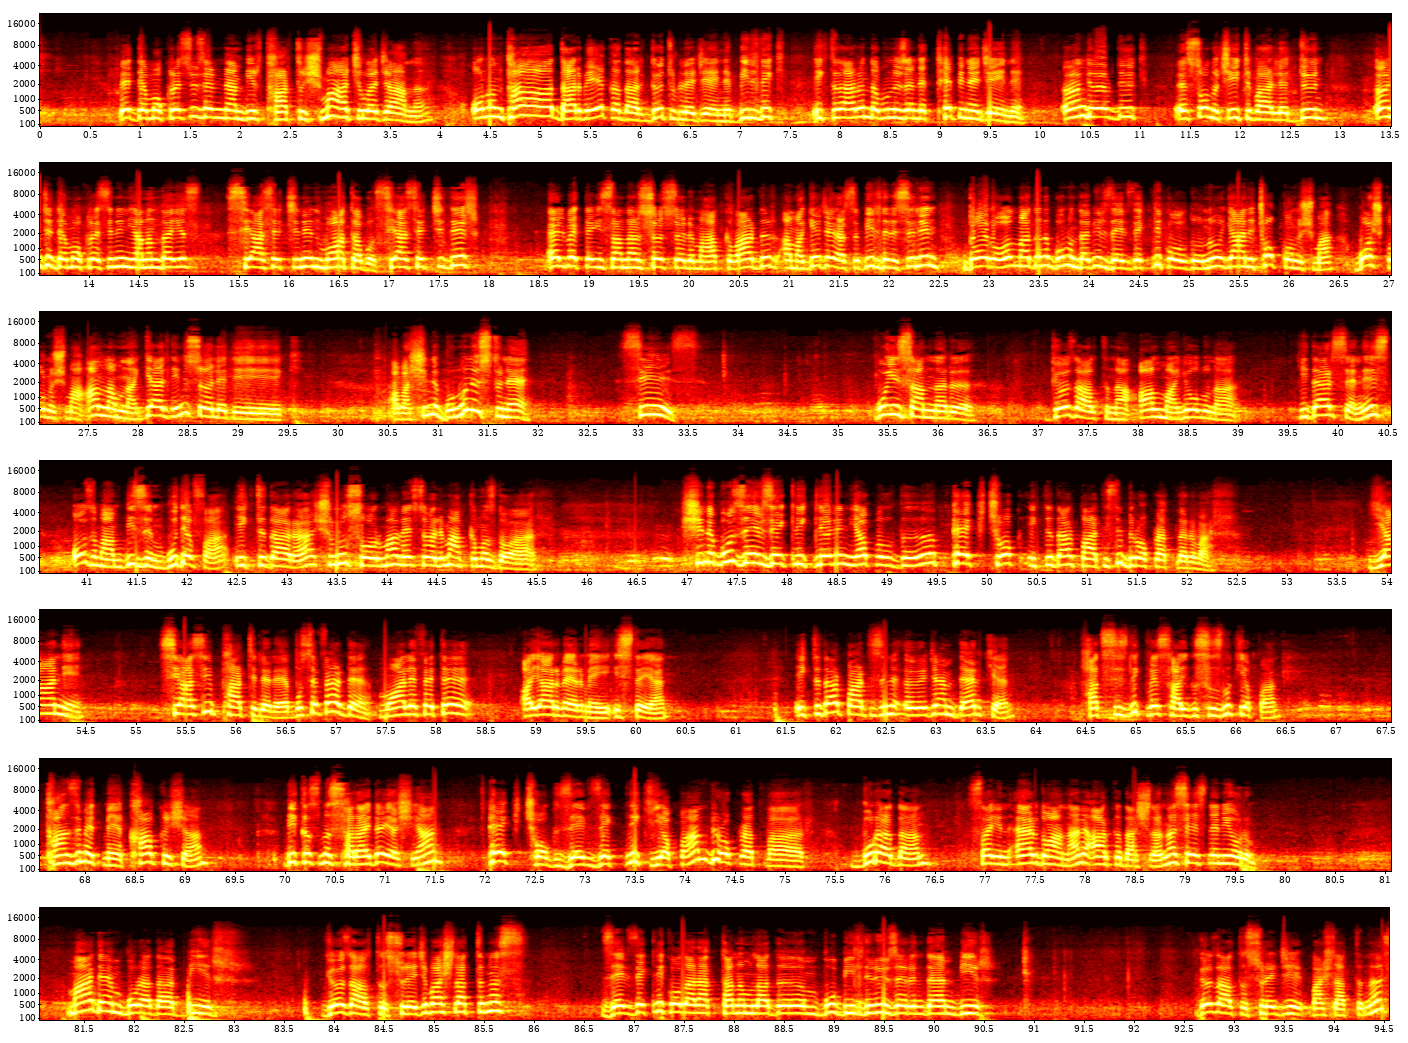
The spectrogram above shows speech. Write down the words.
ve demokrasi üzerinden bir tartışma açılacağını, onun ta darbeye kadar götürüleceğini bildik. İktidarın da bunun üzerinde tepineceğini öngördük ve sonuç itibariyle dün önce demokrasinin yanındayız. Siyasetçinin muhatabı siyasetçidir. Elbette insanların söz söyleme hakkı vardır ama gece yarısı bildirisinin doğru olmadığını, bunun da bir zevzeklik olduğunu, yani çok konuşma, boş konuşma anlamına geldiğini söyledik. Ama şimdi bunun üstüne siz bu insanları gözaltına alma yoluna giderseniz o zaman bizim bu defa iktidara şunu sorma ve söyleme hakkımız doğar. Şimdi bu zevzekliklerin yapıldığı pek çok iktidar partisi bürokratları var. Yani siyasi partilere bu sefer de muhalefete ayar vermeyi isteyen, iktidar partisini öveceğim derken hadsizlik ve saygısızlık yapan, tanzim etmeye kalkışan, bir kısmı sarayda yaşayan, pek çok zevzeklik yapan bürokrat var. Buradan Sayın Erdoğan'a ve arkadaşlarına sesleniyorum. Madem burada bir gözaltı süreci başlattınız, zevzeklik olarak tanımladığım bu bildiri üzerinden bir gözaltı süreci başlattınız.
